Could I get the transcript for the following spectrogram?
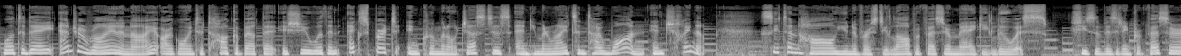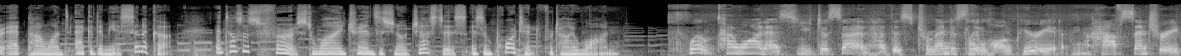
Well, today, Andrew Ryan and I are going to talk about that issue with an expert in criminal justice and human rights in Taiwan and China, Seton Hall University Law Professor Maggie Lewis. She's a visiting professor at Taiwan's Academia Sinica and tells us first why transitional justice is important for Taiwan. Well, Taiwan, as you just said, had this tremendously long period, I mean, a half century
